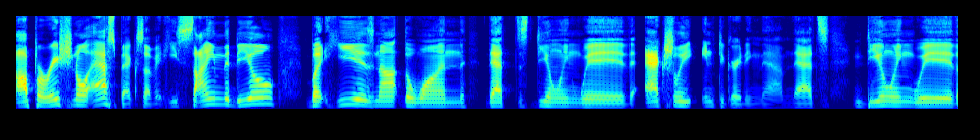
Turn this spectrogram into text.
operational aspects of it. He signed the deal, but he is not the one that's dealing with actually integrating them. That's dealing with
